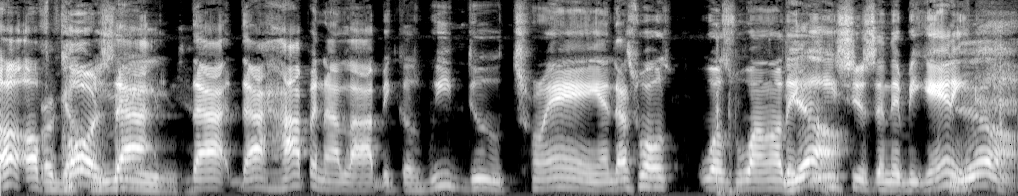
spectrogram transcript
Oh, of course that that that happened a lot because we do train, and that's what was one of the Yeah. issues in the beginning Yeah.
